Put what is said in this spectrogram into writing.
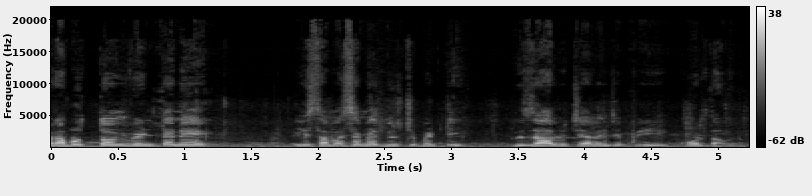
ప్రభుత్వం వెంటనే ఈ సమస్య మీద దృష్టి పెట్టి రిజాల్వ్ చేయాలని చెప్పి కోరుతా ఉన్నాం.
